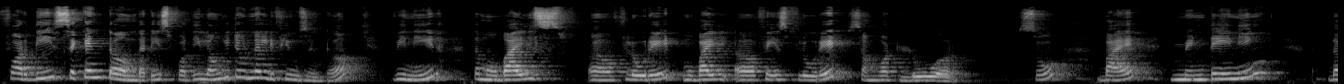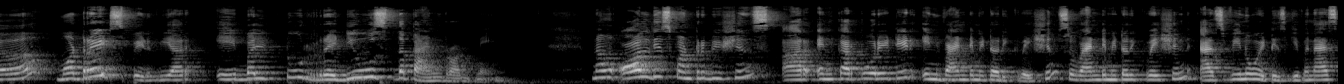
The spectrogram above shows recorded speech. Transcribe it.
for the second term, that is for the longitudinal diffusion term, we need the mobile uh, flow rate, mobile uh, phase flow rate somewhat lower. So, by maintaining the moderate speed, we are able to reduce the pan broadening. Now all these contributions are incorporated in Van Deemter equation. So Van Deemter equation as we know it is given as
